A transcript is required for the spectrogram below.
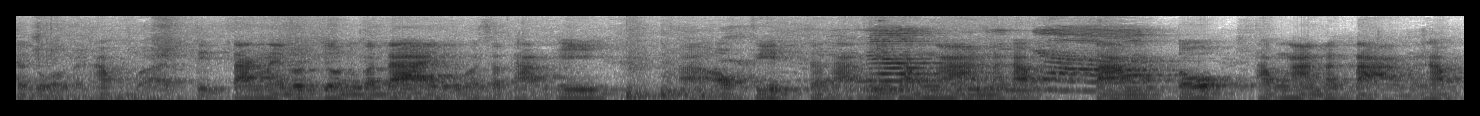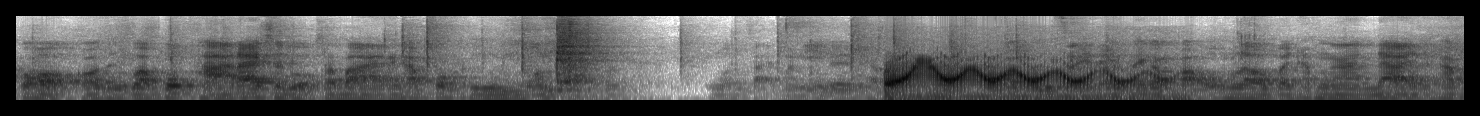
สะดวกนะครับ ติดตั้งในรถยนต์ก็ได้ หรือว่าสถานที่ออฟฟิศ สถานที่ทำงานนะครับ ตามโต๊ะทำงานต่างๆนะครับ ก็ ก็ถือว่าพกพาได้สะดวกสบายนะครับ ก็คือม้วนสายม้วนสายมานี้เลยครับใส่ในกระเป๋าของเราไปทำงานได้นะครับ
